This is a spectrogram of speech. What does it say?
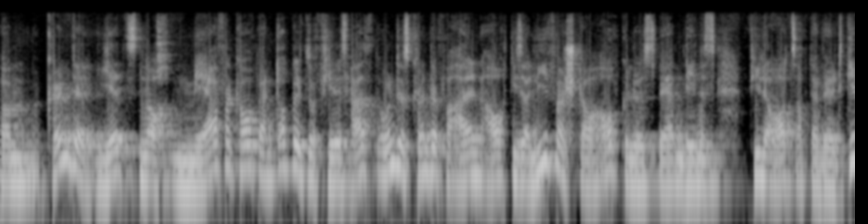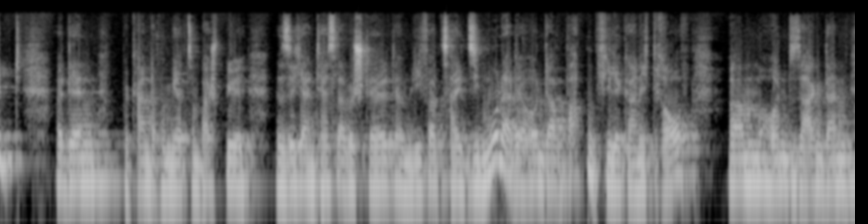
ähm, könnte jetzt noch mehr verkauft werden, doppelt so viel fast. Und es könnte vor allem auch dieser Lieferstau aufgelöst werden, den es vielerorts auf der Welt gibt. Äh, denn Bekannter von mir zum Beispiel sich ein Tesla bestellt, ähm, Lieferzeit sieben Monate. Und da warten viele gar nicht drauf ähm, und sagen dann,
